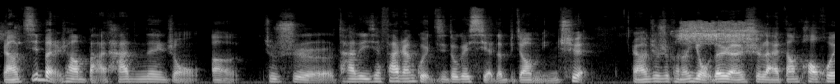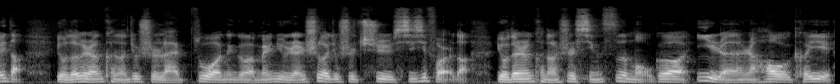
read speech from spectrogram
然后基本上把他的那种呃，就是他的一些发展轨迹都给写的比较明确。然后就是可能有的人是来当炮灰的，有的人可能就是来做那个美女人设，就是去吸吸粉儿的；有的人可能是形似某个艺人，然后可以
